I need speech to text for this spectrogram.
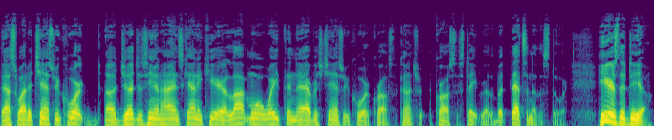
That's why the Chancery Court uh, judges here in Hinds County carry a lot more weight than the average Chancery Court across the country, across the state, rather. But that's another story. Here's the deal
